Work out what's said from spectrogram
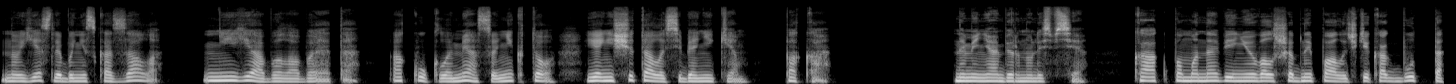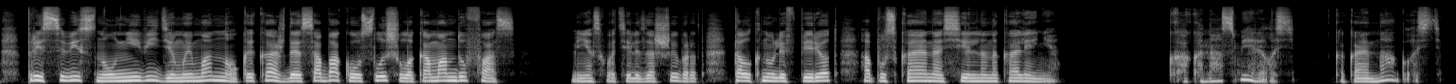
Но если бы не сказала, не я была бы это, а кукла, мясо, никто. Я не считала себя никем. Пока. На меня обернулись все. Как по мановению волшебной палочки, как будто присвистнул невидимый манок, и каждая собака услышала команду «фас». Меня схватили за шиворот, толкнули вперед, опуская насильно на колени. Как она осмелилась? Какая наглость!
